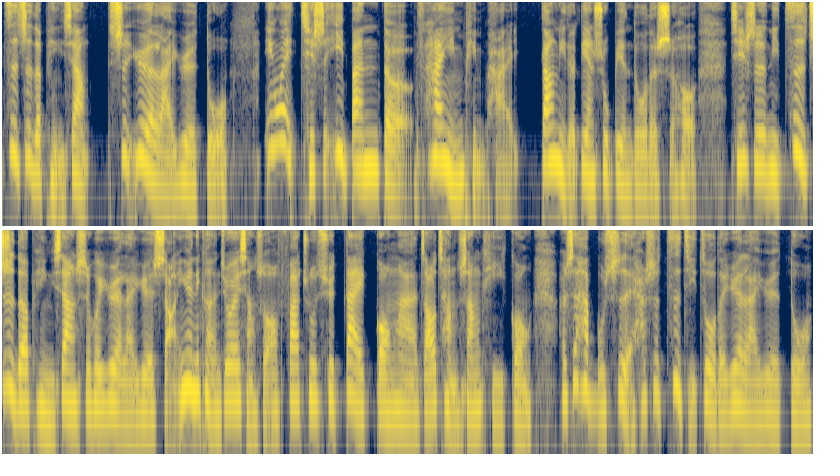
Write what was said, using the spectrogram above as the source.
自制的品相是越来越多。因为其实一般的餐饮品牌，当你的店数变多的时候，其实你自制的品相是会越来越少，因为你可能就会想说哦，发出去代工啊，找厂商提供。可是他不是，他是自己做的越来越多。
